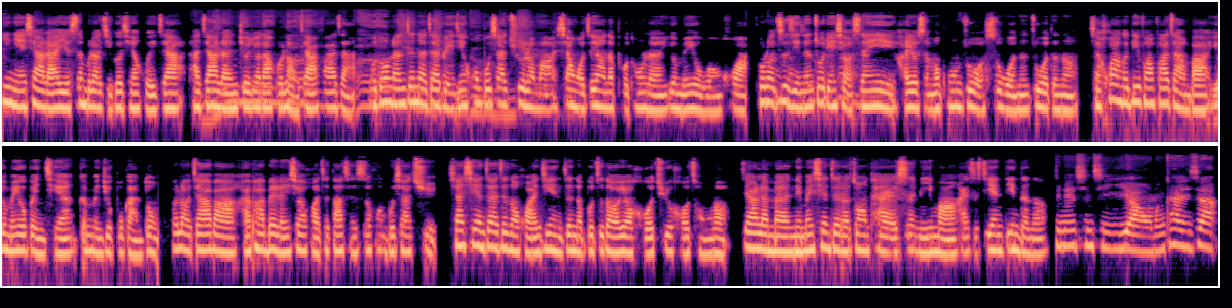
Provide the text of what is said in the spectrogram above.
一年下来也剩不了几个钱回家，他家人就叫他回老家发展。普通人真的在北京混不下去了吗？像我这样的普通人又没有文化，除了自己能做点小生意，还有什么工作是我能做的呢？想换个地方发展吧，又没有本钱，根本就不敢动。回老家吧，还怕被人笑话，在大城市混不下去。像现在这种环境，真的不知道要何去何从了。家人们，你们现在的状态是迷茫还是坚定的呢？今天星期一啊，我们看一下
